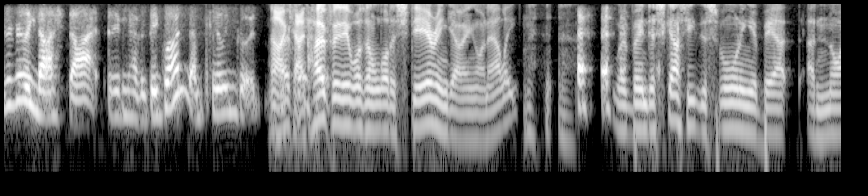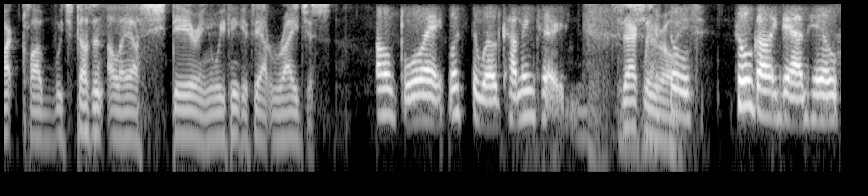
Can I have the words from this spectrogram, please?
it was a really nice night. I didn't have a big one. I'm feeling good. Okay. Hopefully, hopefully there wasn't a lot of staring going on, Ally. We've been discussing this morning about a nightclub which doesn't allow staring. We think it's outrageous. Oh boy, what's the world coming to? Exactly It's right. all, it's all going downhill.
